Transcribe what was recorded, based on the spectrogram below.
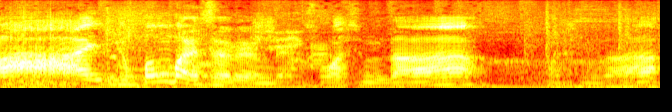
아 이거 뻥 발했어야 되는데 수고하셨습니다. 고맙습니다.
